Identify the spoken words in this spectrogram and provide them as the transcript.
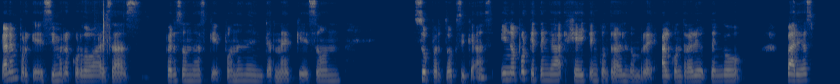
Karen porque sí me recordó a esas personas que ponen en internet que son súper tóxicas y no porque tenga hate en contra del nombre, al contrario, tengo varias,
